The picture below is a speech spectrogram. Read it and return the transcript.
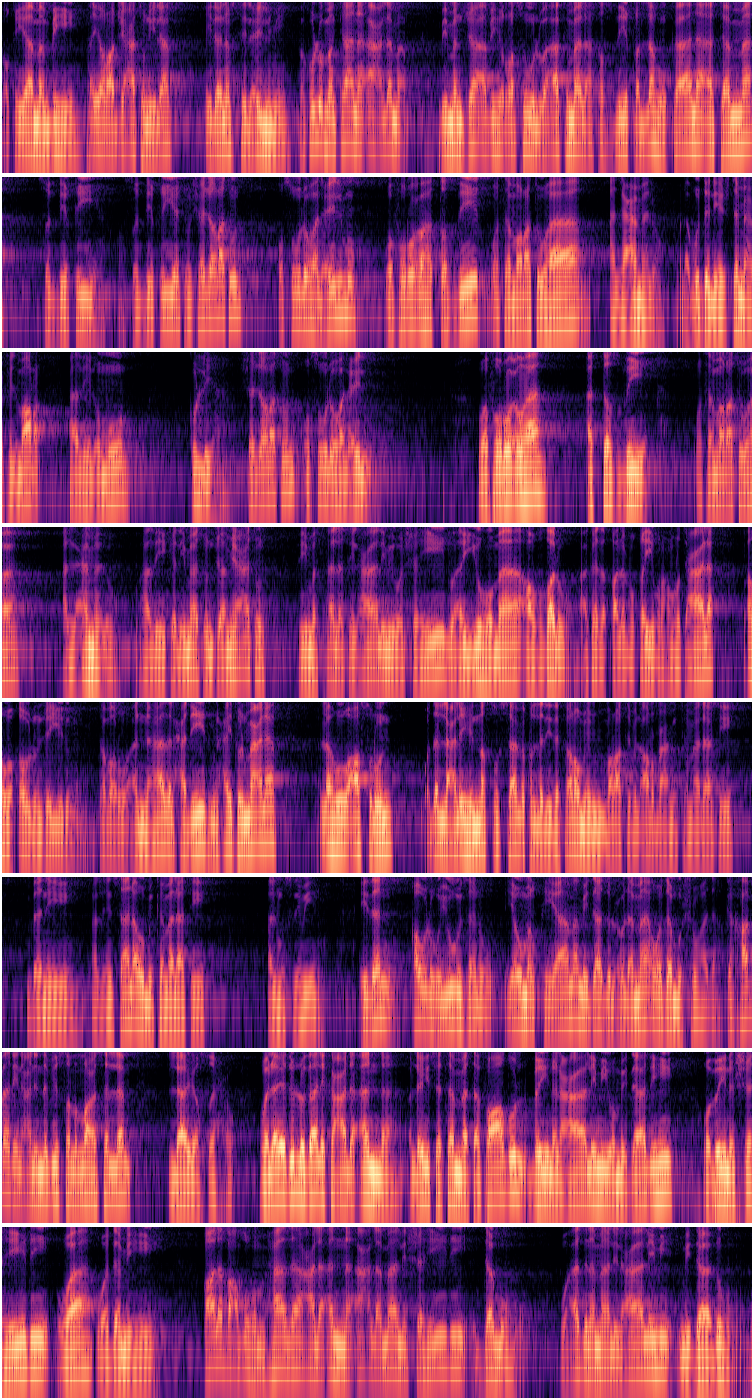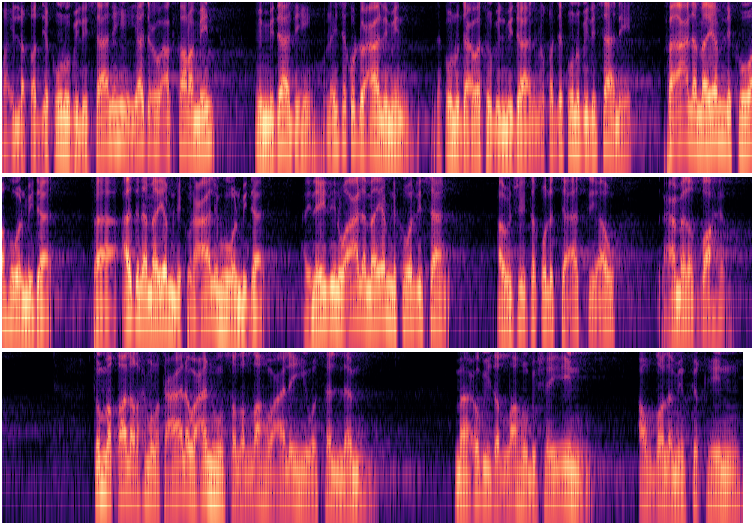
وقياما به فهي راجعة إلى إلى نفس العلم. فكل من كان أعلم بمن جاء به الرسول وأكمل تصديقا له كان أتم صديقية. الصديقيه شجرة أصولها العلم وفروعها التصديق وثمرتها العمل. لابد أن يجتمع في المرء هذه الأمور كلها. شجرة أصولها العلم وفروعها التصديق وثمرتها العمل. هذه كلمات جامعة في مسألة العالم والشهيد وأيهما أفضل. هكذا قال ابن القيم رحمه الله تعالى وهو قول جيد. يعتبر أن هذا الحديث من حيث المعنى له أصل ودل عليه النص السابق الذي ذكره من مراتب الأربع من كمالات بني الإنسان أو من كمالات المسلمين. اذا قوله يوزن يوم القيامة مداد العلماء ودم الشهداء كخبر عن النبي صلى الله عليه وسلم لا يصح. ولا يدل ذلك على أن ليس ثم تفاضل بين العالم ومداده وبين الشهيد ودمه. قال بعضهم هذا على أن اعلى ما للشهيد دمه وأدنى ما للعالم مداده وإلا قد يكون بلسانه يدعو أكثر من من مداده وليس كل عالم تكون دعوته بالمداد بل قد يكون بلسانه. فاعلى ما يملك هو هو المداد فأدنى ما يملك العالم هو المداد. حينئذ واعلى ما يملك هو اللسان. أو إن شئت تقول التأسي أو العمل الظاهر. ثم قال رحمه الله تعالى وعنه صلى الله عليه وسلم ما عبد الله بشيء أفضل من فقه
